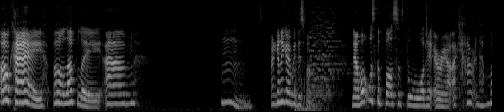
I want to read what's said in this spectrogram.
Okay. Oh, lovely. Um. Hmm. I'm gonna go with this one. Now, what was the boss of the water area? I can't remember.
